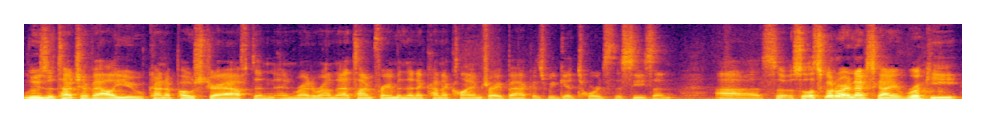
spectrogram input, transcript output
lose a touch of value kind of post draft and, and right around that time frame and then it kind of climbs right back as we get towards the season. Uh, so so let's go to our next guy rookie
